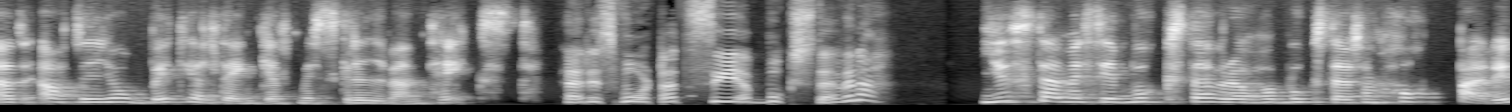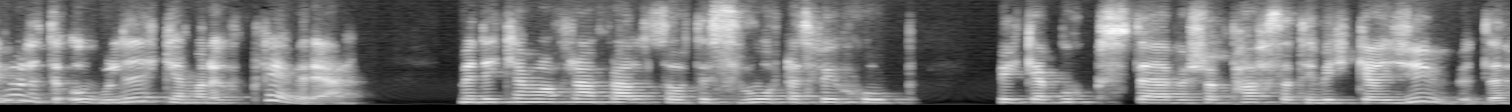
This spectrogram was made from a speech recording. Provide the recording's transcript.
att, att det är jobbigt helt enkelt med skriven text. Är det svårt att se bokstäverna? Just det här med att se bokstäver och ha bokstäver som hoppar, det är nog lite olika man upplever det. Men det kan vara framförallt så att det är svårt att få ihop vilka bokstäver som passar till vilka ljud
